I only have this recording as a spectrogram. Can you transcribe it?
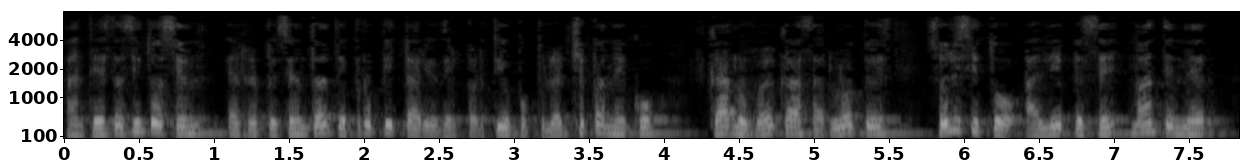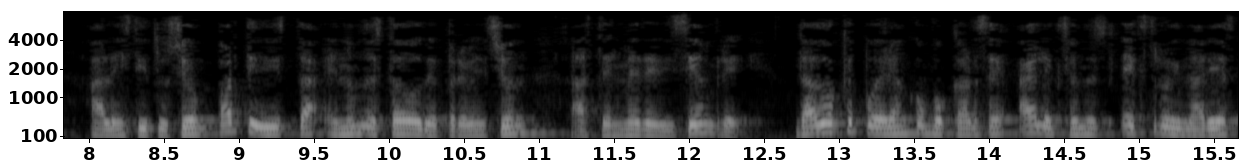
Ante esta situación, el representante propietario del Partido Popular Chiapaneco, Carlos Balcázar López, solicitó al IEPC mantener a la institución partidista en un estado de prevención hasta el mes de diciembre, dado que podrían convocarse a elecciones extraordinarias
